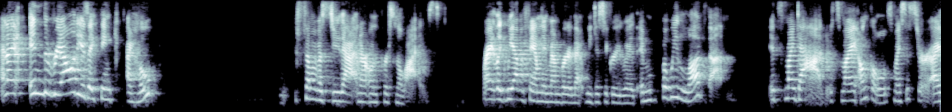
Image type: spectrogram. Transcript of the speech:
And I, in the reality is, I think, I hope some of us do that in our own personal lives, right? Like we have a family member that we disagree with, and but we love them it's my dad, it's my uncle, it's my sister. I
